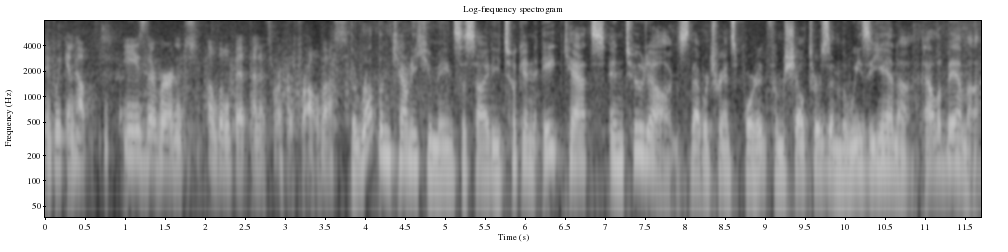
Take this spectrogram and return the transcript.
if we can help ease their burden just a little bit, then it's worth it for all of us. The Rutland County Humane Society took in eight cats and two dogs that were transported from shelters in Louisiana, Alabama,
